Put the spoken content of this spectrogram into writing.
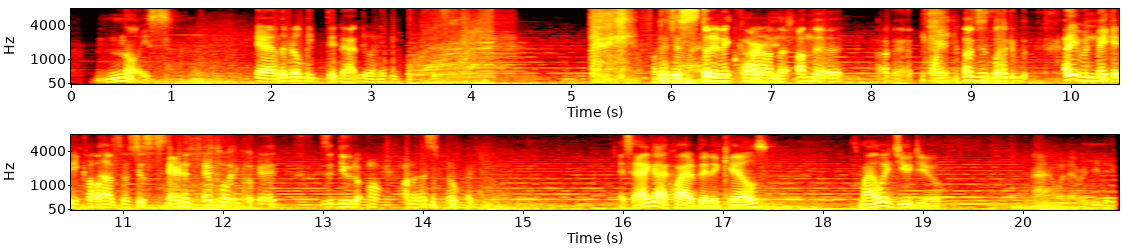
nice. Yeah, I literally did not do anything. I just stood in a corner on the on the on the point. I was just looking. I didn't even make any call outs. I was just staring at him like, okay, there's a dude on, on us real quick. I say I got quite a bit of kills. Smile, what'd you do? Ah, whatever, you did.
